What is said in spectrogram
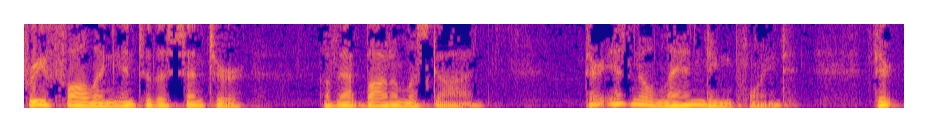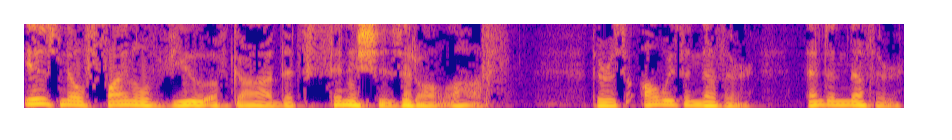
free falling into the center of that bottomless God. There is no landing point. There is no final view of God that finishes it all off. There is always another and another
